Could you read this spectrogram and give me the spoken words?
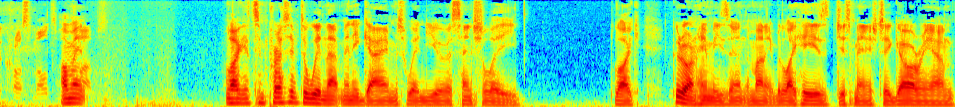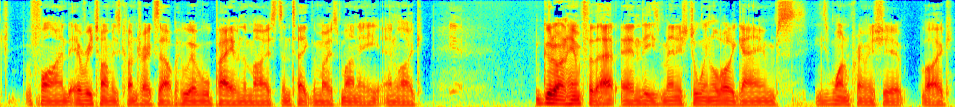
across multiple I mean- clubs. Like, it's impressive to win that many games when you essentially, like, good on him, he's earned the money, but like, he has just managed to go around, find every time his contract's up, whoever will pay him the most and take the most money, and like, good on him for that, and he's managed to win a lot of games. He's won premiership, like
